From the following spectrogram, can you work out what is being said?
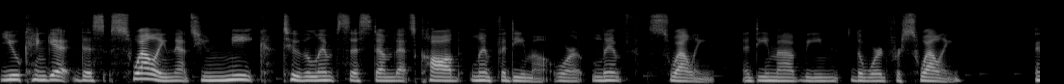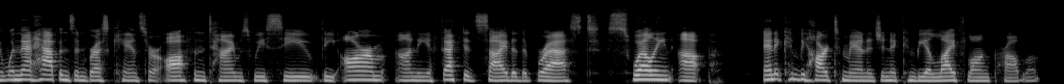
you can get this swelling that's unique to the lymph system that's called lymphedema or lymph swelling, edema being the word for swelling. And when that happens in breast cancer, oftentimes we see the arm on the affected side of the breast swelling up, and it can be hard to manage and it can be a lifelong problem.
